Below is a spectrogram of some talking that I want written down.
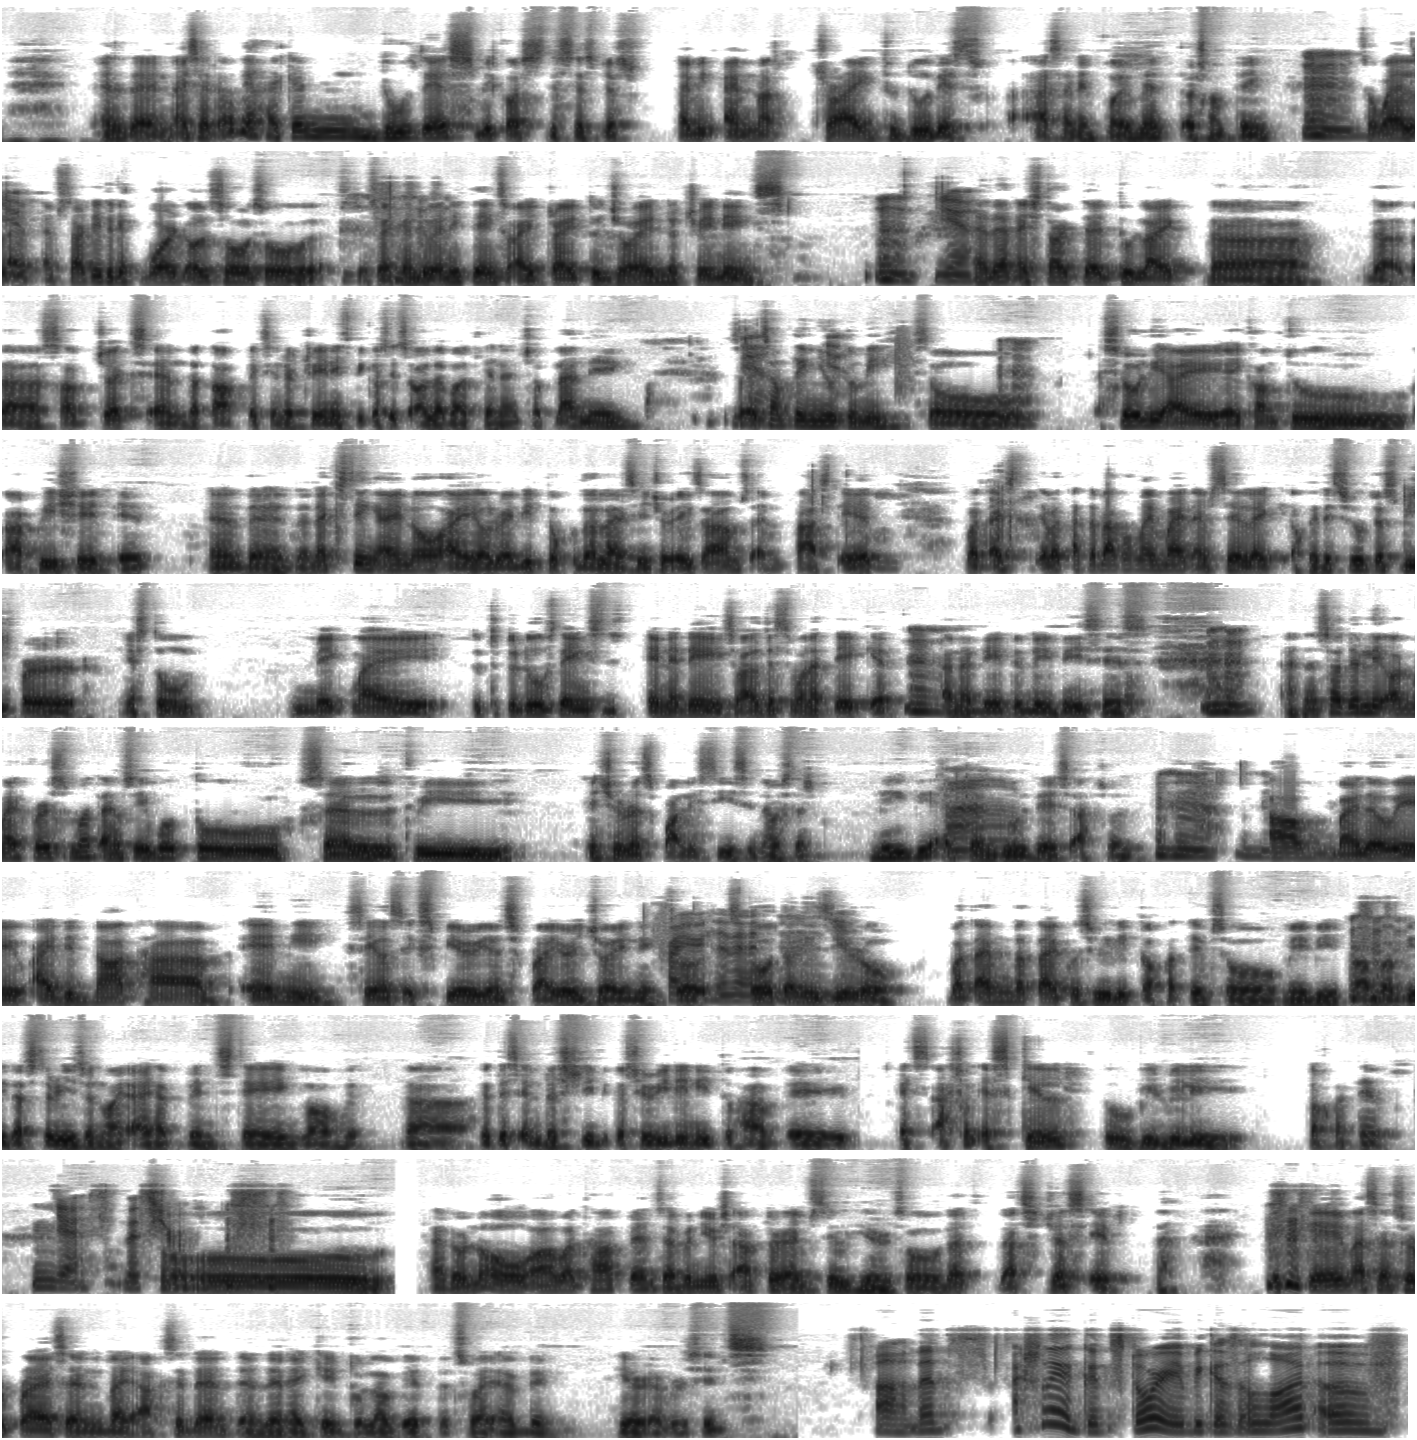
And then I said, okay, I can do this because this is just, I mean, I'm not trying to do this as an employment or something. Mm. So while I, I'm starting to get bored also, so so I can do anything. So I tried to join the trainings, Mm. Yeah. and then I started to like the the the subjects and the topics in the trainings because it's all about financial planning. So Yeah. it's something new Yeah. to me. So Mhm. slowly I, I come to appreciate it. And then the next thing I know, I already took the licensure exams and passed it. Mhm. But I, but at the back of my mind, I'm still like, okay, this will just be for just to make my to, to do things in a day. So I'll just want to take it Mm. on a day to day basis. Mhm. And then suddenly on my first month, I was able to sell three insurance policies, and I was like, maybe I can Wow. do this actually. Mhm. Mhm. Um, by the way, I did not have any sales experience prior joining, Prior so it's totally mm, yeah. zero. But I'm the type who's really talkative, so maybe probably that's the reason why I have been staying long with the with this industry because you really need to have a. It's actually a skill to be really talkative. Yes, that's true. So I don't know uh, what happened. Seven years after, I'm still here. So that that's just it. it came as a surprise and by accident, and then I came to love it. That's why I've been here ever since. Ah, that's actually a good story because a lot of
